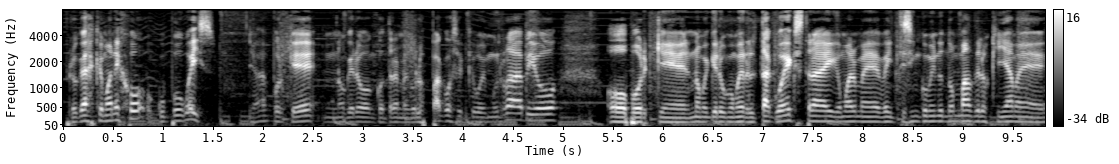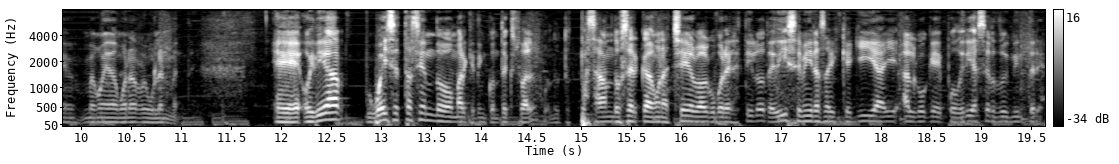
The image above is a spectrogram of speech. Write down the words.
Pero cada vez que manejo, ocupo Waze. ¿ya? Porque no quiero encontrarme con los pacos, es que voy muy rápido. O porque no me quiero comer el taco extra y comerme 25 minutos más de los que ya me voy a demorar regularmente. Eh, hoy día Waze está haciendo marketing contextual. Cuando estás pasando cerca de una Shell o algo por el estilo, te dice, mira, sabéis que aquí hay algo que podría ser de tu interés.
